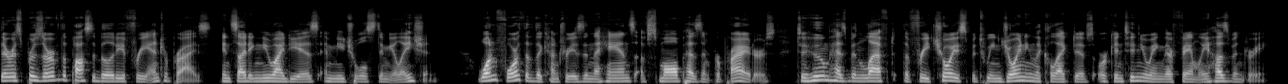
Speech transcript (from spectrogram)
there is preserved the possibility of free enterprise, inciting new ideas and mutual stimulation. One fourth of the country is in the hands of small peasant proprietors, to whom has been left the free choice between joining the collectives or continuing their family husbandry.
